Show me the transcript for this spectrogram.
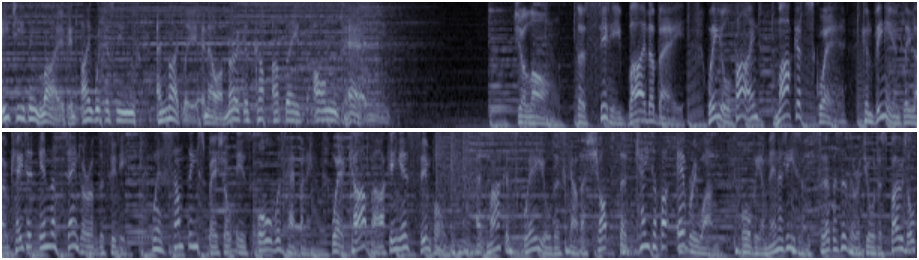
each evening live in Eyewitness News and nightly in our America's Cup updates on 10. Geelong, the city by the bay, where you'll find Market Square, conveniently located in the centre of the city, where something special is always happening, where car parking is simple. At Market Square, you'll discover shops that cater for everyone. All the amenities and services are at your disposal,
